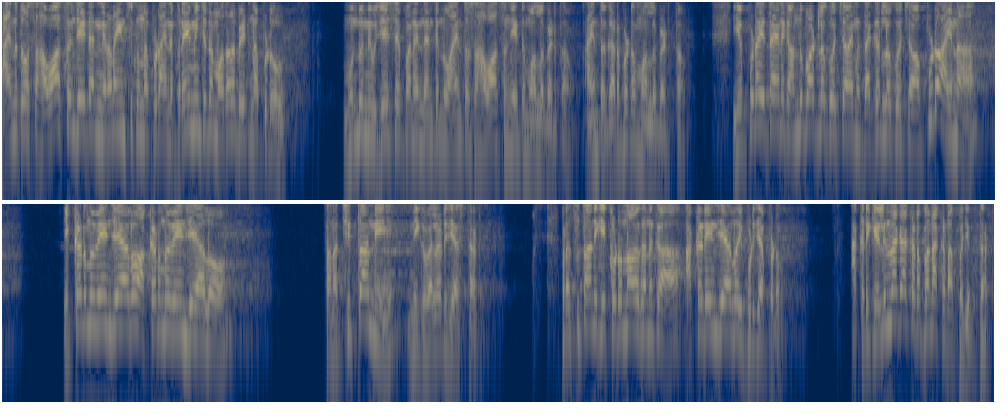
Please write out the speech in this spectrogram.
ఆయనతో సహవాసం చేయడానికి నిర్ణయించుకున్నప్పుడు ఆయన ప్రేమించడం మొదలుపెట్టినప్పుడు ముందు నువ్వు చేసే పని ఏంటంటే నువ్వు ఆయనతో సహవాసం చేయటం మొదలు పెడతావు. ఆయనతో గడపడం మొదలు పెడతావు. ఎప్పుడైతే ఆయనకు అందుబాటులోకి వచ్చావు ఆయన దగ్గరలోకి వచ్చావు అప్పుడు ఆయన ఇక్కడ నువ్వేం చేయాలో అక్కడ నువ్వేం చేయాలో తన చిత్తాన్ని నీకు వెల్లడి చేస్తాడు. ప్రస్తుతానికి ఇక్కడున్నావు కనుక అక్కడేం చేయాలో ఇప్పుడు చెప్పడు. అక్కడికి వెళ్ళిందాక అక్కడ పని అక్కడ అప్ప చెప్తాడు.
